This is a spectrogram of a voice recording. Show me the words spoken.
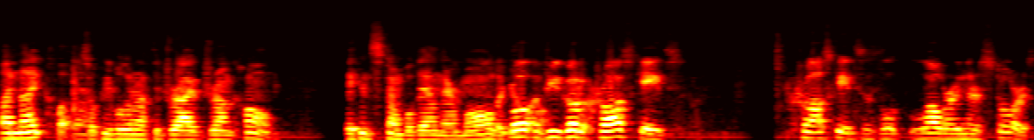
a nightclub, so people don't have to drive drunk home. They can stumble down their mall to go. Well, if you go to Crossgates, Crossgates is l- lower in their stores.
